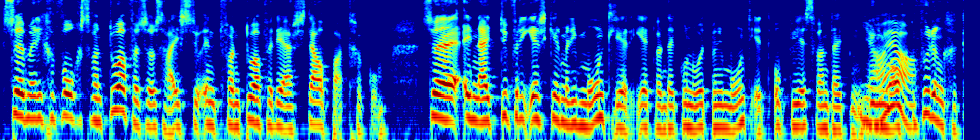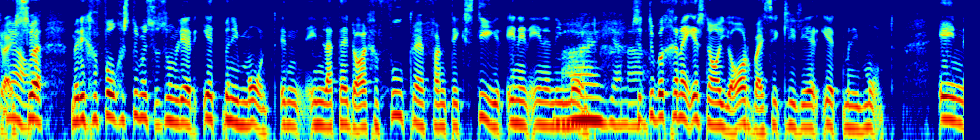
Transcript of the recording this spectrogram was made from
So met die gevolge van Toaf is ons huis toe en van Toaf het die herstelpad gekom. So en hy toe vir die eerste keer met die mond leer eet want hy kon nooit met die mond eet opwees want hy het ja, die ja. voeding gekry. Ja. So met die gevolge toe moes ons hom leer eet met die mond en en laat hy daai gevoel kry van tekstuur en en en in die mond. Ay, so toe begin hy eers na 'n jaar sy leer eet met die mond. En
